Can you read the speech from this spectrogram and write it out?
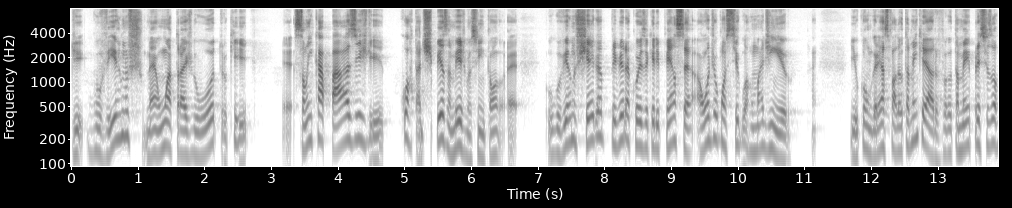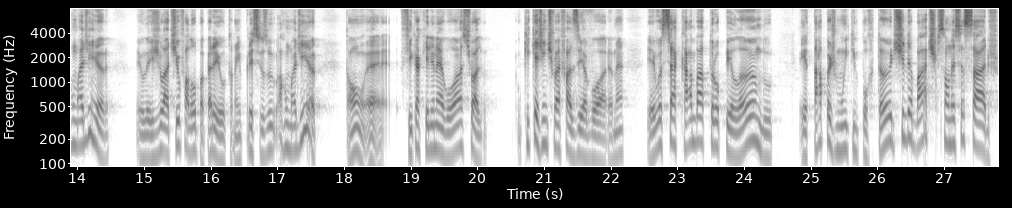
de governos, né, um atrás do outro, que é, são incapazes de cortar despesa mesmo. Assim. Então, é, o governo chega, a primeira coisa que ele pensa é aonde eu consigo arrumar dinheiro. E o Congresso fala, eu também quero, eu também preciso arrumar dinheiro. E o Legislativo falou, opa, peraí, eu também preciso arrumar dinheiro. Então, é, fica aquele negócio, olha, o que, que a gente vai fazer agora, né? E aí você acaba atropelando etapas muito importantes de debates que são necessários.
